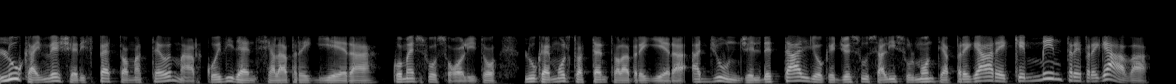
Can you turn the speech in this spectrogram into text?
Luca invece rispetto a Matteo e Marco evidenzia la preghiera, come è suo solito. Luca è molto attento alla preghiera, aggiunge il dettaglio che Gesù salì sul monte a pregare e che mentre pregava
